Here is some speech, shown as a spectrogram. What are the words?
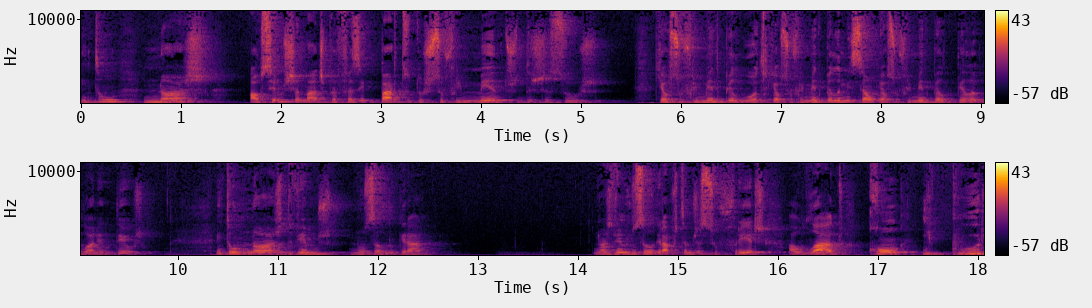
Então, nós, ao sermos chamados para fazer parte dos sofrimentos de Jesus, que é o sofrimento pelo outro, que é o sofrimento pela missão, que é o sofrimento pela glória de Deus, então nós devemos nos alegrar. Nós devemos nos alegrar porque estamos a sofrer ao lado, com e por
